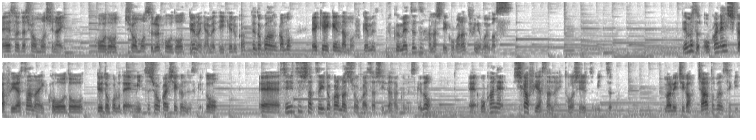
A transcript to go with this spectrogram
えー、そういった消耗しない行動、消耗する行動っていうのをやめていけるかっていうところなんかも、えー、経験談も含め含めつつ話していこうかなというふうに思います。で、まずお金しか増やさない行動っていうところで3つ紹介していくんですけど、えー、先日したツイートからまず紹介させていただくんですけど、えー、お金しか増やさない投資術3つ。丸1がチャート分析。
